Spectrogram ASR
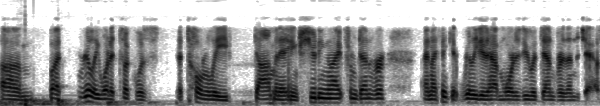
Um, but really, what it took was a totally dominating shooting night from Denver, and I think it really did have more to do with Denver than the Jazz.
